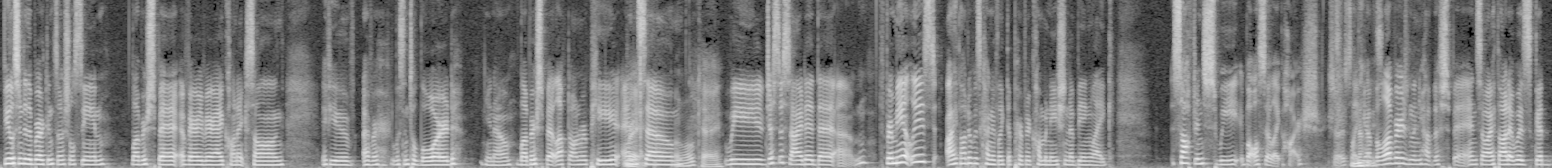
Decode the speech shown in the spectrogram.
if you listen to the broken social scene, Lover Spit, a very very iconic song. If you've ever listened to Lord, you know, Lover Spit left on repeat, and Right. so Oh, okay. we just decided that um, for me at least i thought it was kind of like the perfect combination of being like soft and sweet but also like harsh. So it's like you have the lovers and then you have the spit. And so i thought it was good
